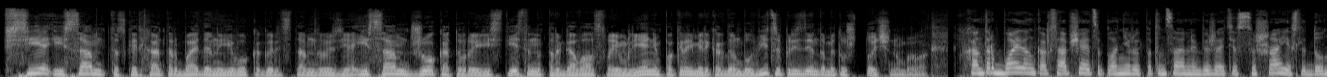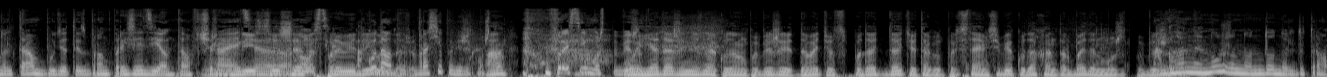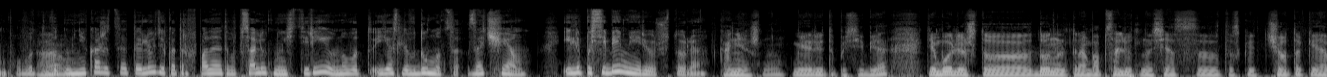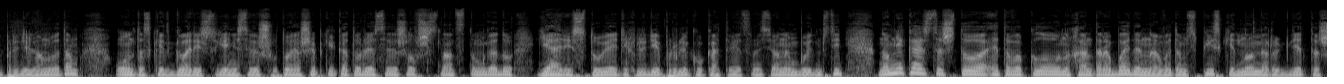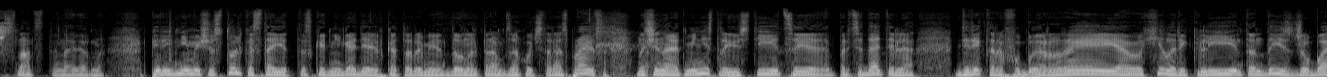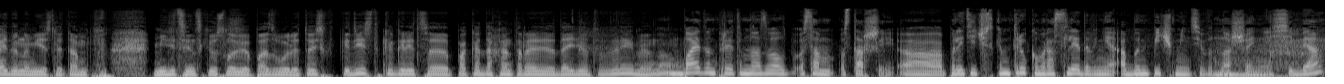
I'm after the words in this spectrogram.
все, и сам, так сказать, Хантер Байден и его, как говорится, там друзья, и сам Джо, который, естественно, торговал своим влиянием, по крайней мере, когда он был вице-президентом, это уж точно было. Хантер Байден, как сообщается, планирует потенциально убежать из США, если Дональд Трамп будет избран президентом. Вчера ну, эти совершенно новости. справедливо. А куда да. он В Россию побежит, может? А? В Россию, может, побежит. Ой, я даже не знаю, куда он побежит. Давайте вот, давайте, давайте вот так вот представим себе, куда Хантер Байден может побежать. А главное, нужен он Дональду Трампу. Вот, а? вот мне кажется, это люди, которые впадают в абсолютную истерию, ну вот если вдуматься, зачем? Или по себе меряют, что ли? Конечно, меряют и по себе. Тем более, что Дональд Трамп абсолютно сейчас, э, так сказать, четок и определен в этом. Он, так сказать, говорит, что я не совершу той ошибки, которую я совершил в 2016 году. Я арестую этих людей, привлеку к ответственности, он им будет мстить. Но мне кажется, что этого клоуна Хантера Байдена в этом списке номер где-то 16, наверное. Перед ним еще столько стоит, так сказать, негодяев, которыми Дональд Трамп захочет расправиться. Начиная от министра юстиции, председателя председателя, директора ФБР Рэя, Хиллари Клинтон, да и с Джо Байденом, если там медицинские условия позволят. То есть здесь, как говорится, пока до Хантера дойдет время. Ну... Байден при этом назвал, сам старший, а, политическим трюком расследование об импичменте в отношении себя.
